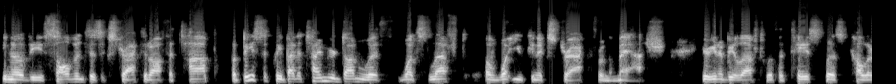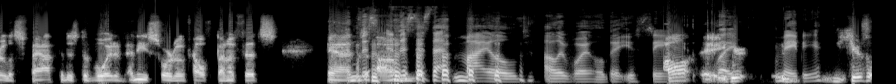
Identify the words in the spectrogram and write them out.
you know, the solvent is extracted off the top. But basically, by the time you're done with what's left of what you can extract from the mash, you're going to be left with a tasteless, colorless fat that is devoid of any sort of health benefits. And, And this, um, and this is that mild olive oil that you see. all- like, here- maybe. here's a,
